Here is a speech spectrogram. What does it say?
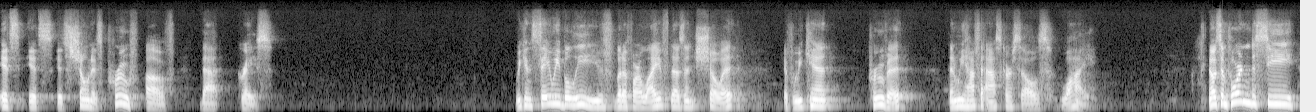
it's it's it's shown as proof of that grace. We can say we believe, but if our life doesn't show it, if we can't prove it, then we have to ask ourselves why. Now, it's important to see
